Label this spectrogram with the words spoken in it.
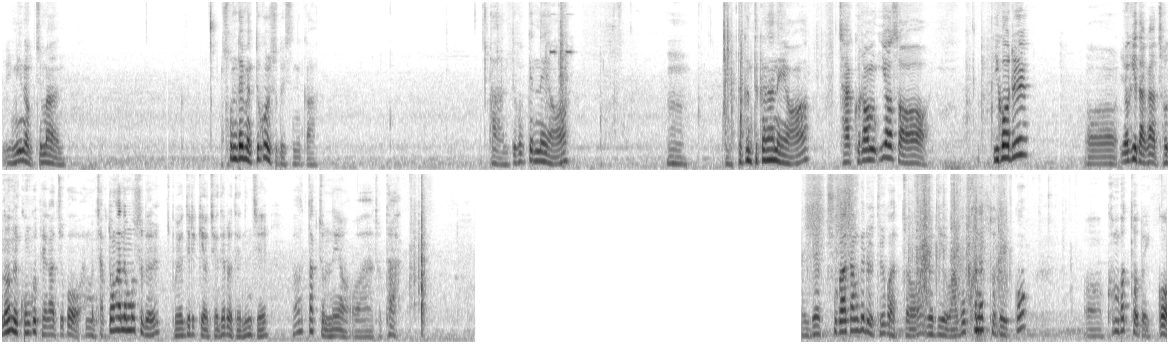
의미는 없지만. 손 대면 뜨거울 수도 있으니까. 아 안 뜨겁겠네요. 음 뜨끈뜨끈하네요. 자 그럼 이어서 이거를 어, 여기다가 전원을 공급해 가지고 한번 작동하는 모습을 보여드릴게요. 제대로 되는지. 어, 딱 좋네요. 와 좋다. 이제 추가 장비를 들고 왔죠. 여기 와구 커넥터도 있고 어, 컨버터도 있고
